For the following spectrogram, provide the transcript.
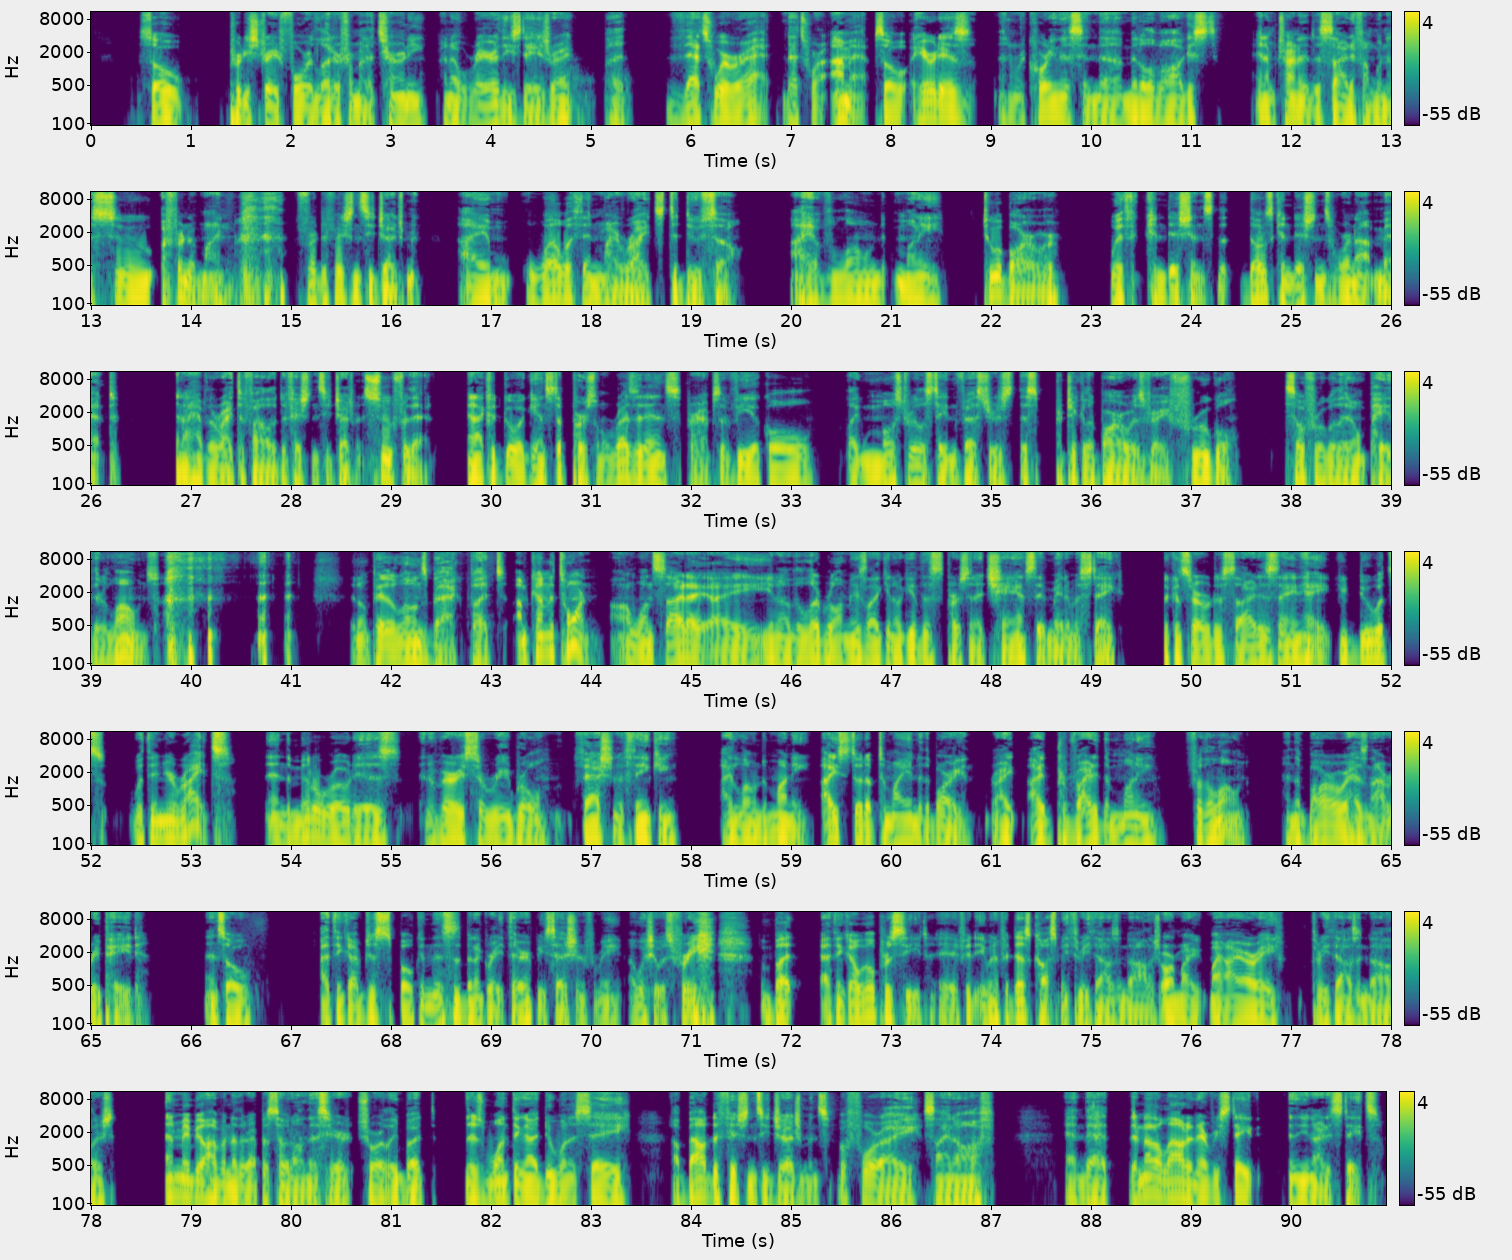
So, pretty straightforward letter from an attorney. I know rare these days, right? But that's where we're at. That's where I'm at. So, here it is. And I'm recording this in the middle of August and I'm trying to decide if I'm going to sue a friend of mine for deficiency judgment. I am well within my rights to do so. I have loaned money to a borrower with conditions. That those conditions were not met, and I have the right to file a deficiency judgment, sue for that. And I could go against a personal residence, perhaps a vehicle. Like most real estate investors, this particular borrower is very frugal. So frugal they don't pay their loans. they don't pay their loans back. But I'm kind of torn. On one side, I, I, you know, the liberal in me is like, you know, give this person a chance. They've made a mistake. The conservative side is saying, hey, you do what's within your rights. And the middle road is, in a very cerebral fashion of thinking, I loaned money. I stood up to my end of the bargain, right? I provided the money for the loan, and the borrower has not repaid. And so I think I've just spoken. This has been a great therapy session for me. I wish it was free, but I think I will proceed if it, even if it does cost me three thousand dollars or my my IRA three thousand dollars. And maybe I'll have another episode on this here shortly. But there's one thing I do want to say about deficiency judgments before I sign off, and that they're not allowed in every state in the United States.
